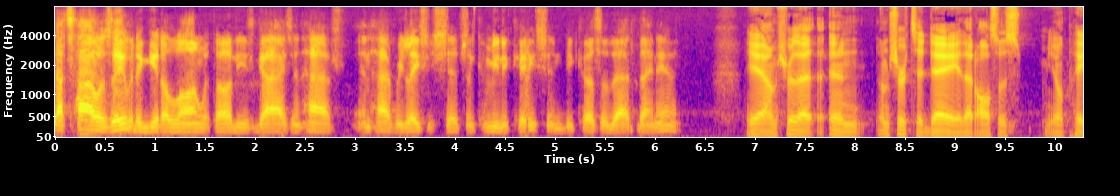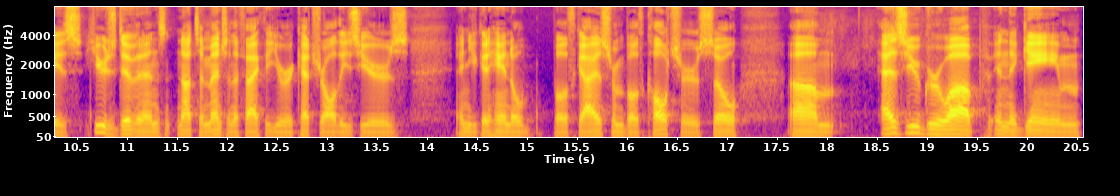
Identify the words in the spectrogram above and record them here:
that's how I was able to get along with all these guys and have and have relationships and communication because of that dynamic. Yeah, I'm sure that, and I'm sure today that also you know pays huge dividends. Not to mention the fact that you were a catcher all these years, and you could handle both guys from both cultures. So, um, as you grew up in the game,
